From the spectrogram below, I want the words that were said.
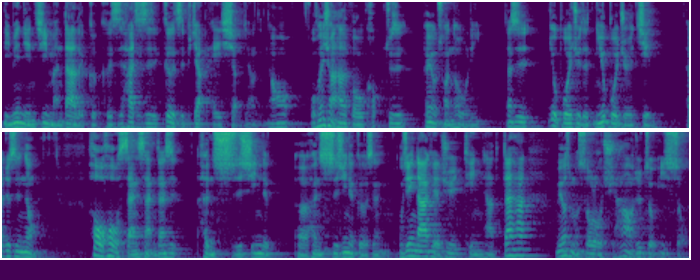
里面年纪蛮大的哥哥，只是他只是个子比较矮小这样子。然后我很喜欢他的 vocal，就是很有穿透力，但是又不会觉得你又不会觉得尖，他就是那种厚厚散散，但是很实心的，呃，很实心的歌声。我建议大家可以去听他，但他没有什么 solo 曲，他好像就只有一首，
